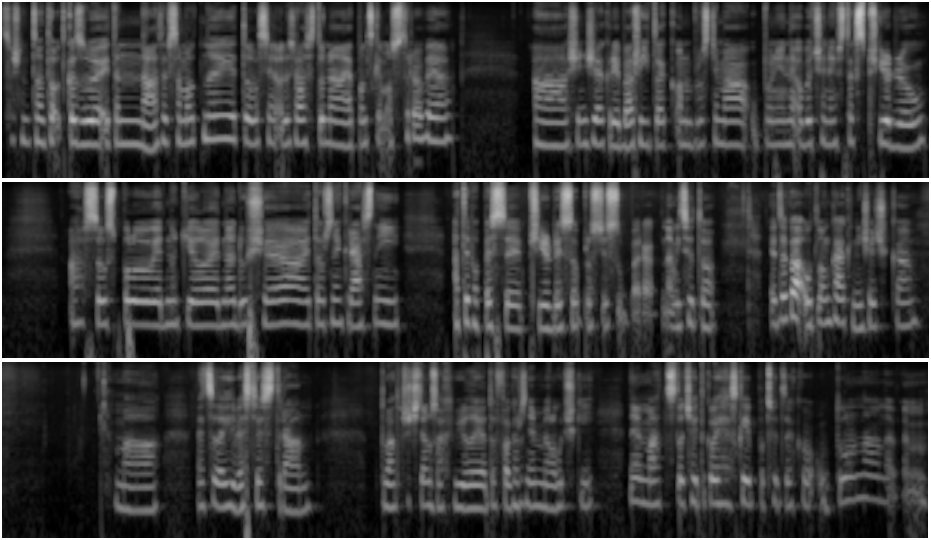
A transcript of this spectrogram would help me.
což na to odkazuje i ten název samotný. Je to vlastně, odehrává se to na japonském ostrově. A Shinji jak rybaří, tak on prostě má úplně neobyčejný vztah s přírodou. A jsou spolu jedno tělo, jedna duše a je to hrozně krásný. A ty popisy přírody jsou prostě super. Navíc je to, je to taková utlonká knížečka. Má necelých 200 stran. To má to přečtem za chvíli, je to fakt hrozně miloučký. Nevím, má to takový hezký pocit jako útulná, nevím.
